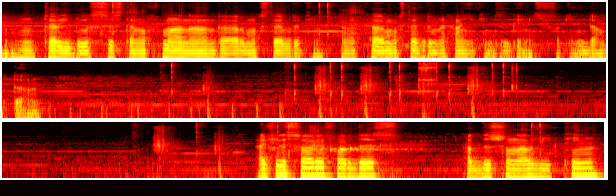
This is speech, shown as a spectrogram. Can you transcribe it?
mhm, terrible system of mana and almost everything. Almost every mechanic in this game is fucking dumped down. I feel sorry for this additional victim.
